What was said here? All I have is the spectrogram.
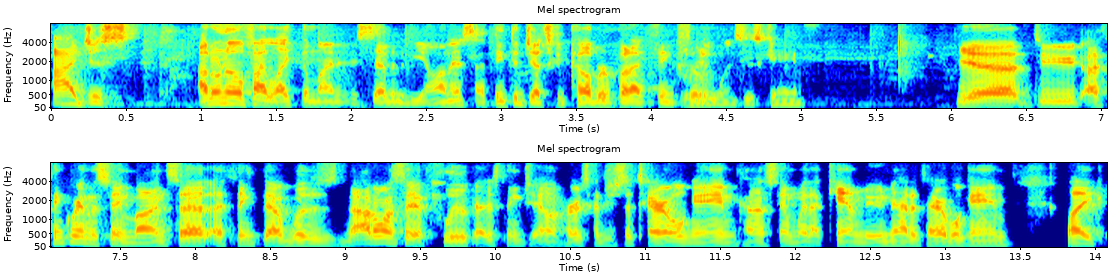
I just I don't know if I like the minus seven to be honest. I think the Jets could cover, but I think Philly Mm-hmm. wins this game. yeah, dude. I think we're in the same mindset. I think that was not. I don't want to say a fluke. I just think Jalen Hurts had just a terrible game, kind of same way that Cam Newton had a terrible game. Like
